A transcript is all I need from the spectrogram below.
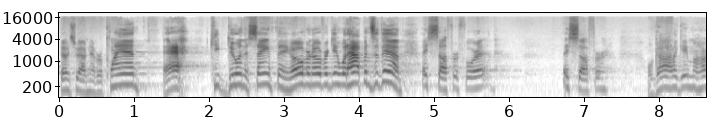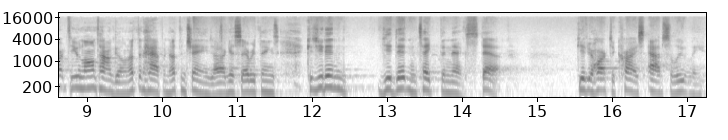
those who have never planned, eh, keep doing the same thing over and over again. What happens to them? They suffer for it. They suffer. Well, God, I gave my heart to you a long time ago. Nothing happened. Nothing changed. I guess everything's because you didn't you didn't take the next step. Give your heart to Christ. Absolutely.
